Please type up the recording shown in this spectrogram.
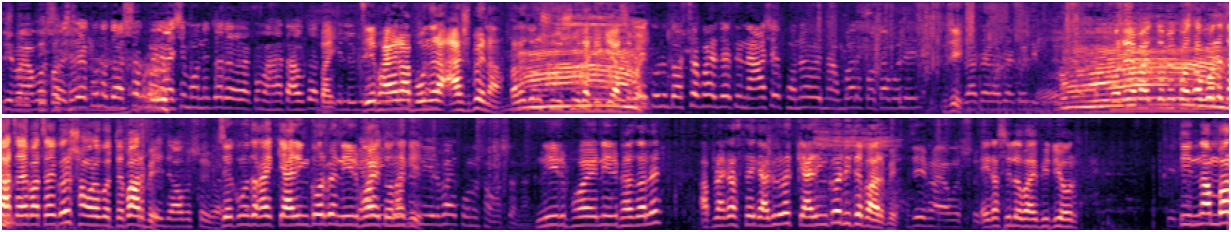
জি ভাই অবশ্যই। যে কোনো দর্শক ভাই মনে করে এরকম হাট আউটা ভাই যে ভাইয়েরা বোনেরা আসবে না তাদের জন্য সুযোগ সুবিধা কি কি আছে ভাই? কোনো দর্শক ভাই যাতে না আসে ফোনে ওই নাম্বারে কথা বলে জি। করে। ফোনের মাধ্যমে কথা বলে যাচাই বাছাই করে সংগ্রহ করতে পারবে। অবশ্যই যে কোনো জায়গায় ক্যারিং করবে নির্ভয় তো নাকি? নির্ভয় কোনো সমস্যা না। নির্ভয়ে নির্ভেজালে আপনার কাছ থেকে গাভিগুলো ক্যারিং করে নিতে পারবে। জি ভাই অবশ্যই। এটা ছিল ভাই ভিডিওর তিন নাম্বার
